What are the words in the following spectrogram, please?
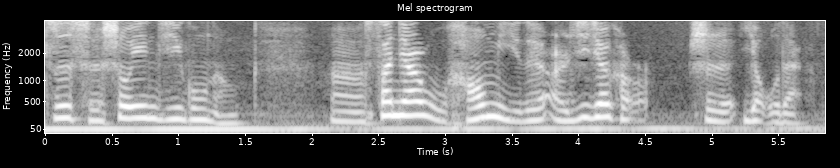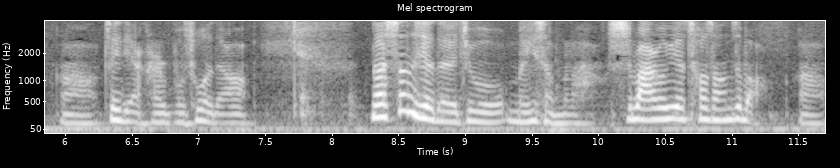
支持收音机功能。嗯，3.5毫米的耳机接口。是有的啊，这点还是不错的啊。那剩下的就没什么了。十八个月超长质保啊，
